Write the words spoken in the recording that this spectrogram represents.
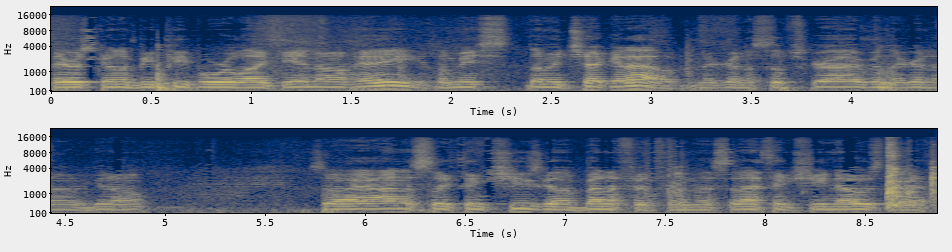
There's going to be people who are like, you know, hey, let me let me check it out, and they're going to subscribe, and they're going to, you know. So I honestly think she's going to benefit from this, and I think she knows that.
